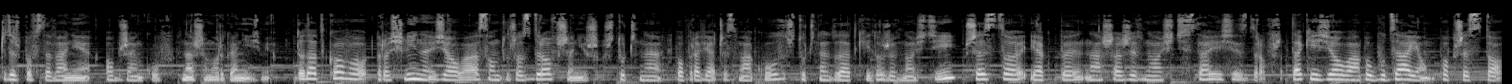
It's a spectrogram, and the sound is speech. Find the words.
czy też powstawanie obrzęków w naszym organizmie. Dodatkowo rośliny, zioła są dużo zdrowsze niż sztuczne poprawiacze smaku, sztuczne dodatki do żywności, przez co jakby nasza żywność staje się zdrowsza. Takie zioła pobudzają poprzez to,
